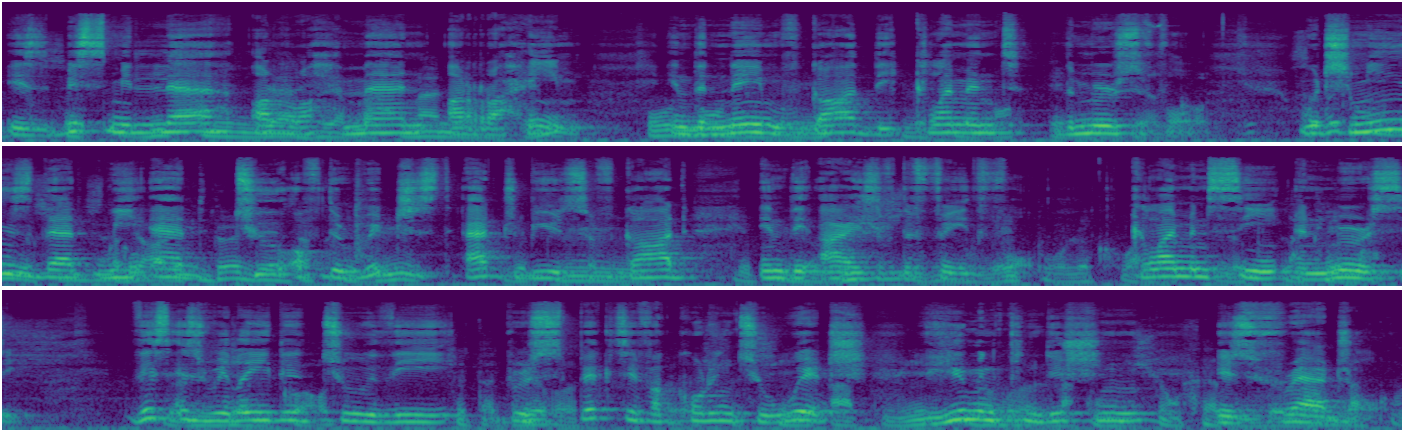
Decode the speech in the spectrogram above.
is Bismillah ar-Rahman ar-Rahim. In the name of God, the Clement, the Merciful which means that we add two of the richest attributes of God in the eyes of the faithful clemency and mercy. This is related to the perspective according to which the human condition is fragile.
